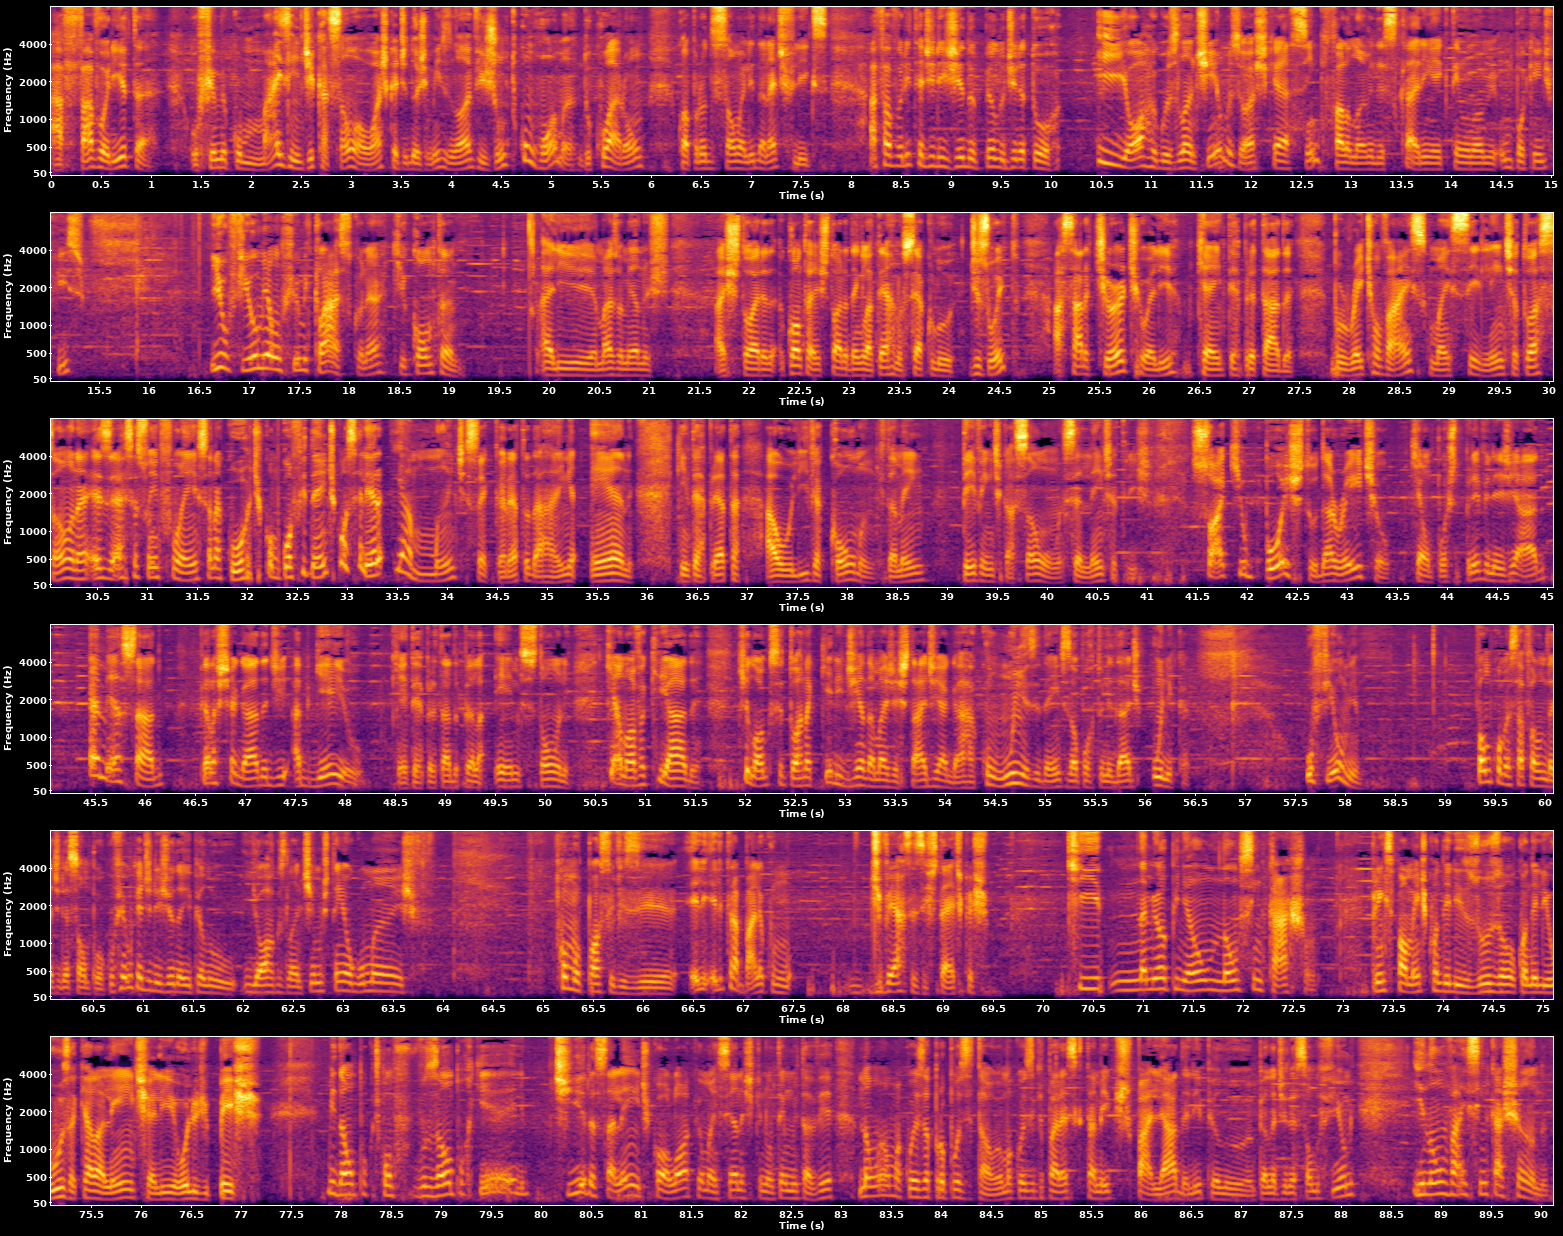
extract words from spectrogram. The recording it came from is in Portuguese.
A Favorita, o filme com mais indicação ao Oscar de 2019, junto com Roma, do Cuarón, com a produção ali da Netflix. A Favorita é dirigido pelo diretor Iorgos Lantimos, eu acho que é assim que fala o nome desse carinha aí, que tem um nome um pouquinho difícil. E o filme é um filme clássico, né, que conta ali mais ou menos a história, conta a história da Inglaterra no século XVIII. A Sarah Churchill ali, que é interpretada por Rachel Weisz, com uma excelente atuação, né, exerce a sua influência na corte como confidente, conselheira e amante secreta da rainha Anne, que interpreta a Olivia Colman, que também teve a indicação, uma excelente atriz. Só que o posto da Rachel, que é um posto privilegiado, é ameaçado pela chegada de Abigail, que é interpretada pela Emma Stone, que é a nova criada, que logo se torna queridinha da majestade e agarra com unhas e dentes a oportunidade única. O filme Vamos começar falando da direção um pouco. O filme que é dirigido aí pelo Yorgos Lantimos tem algumas. Como eu posso dizer? Ele, ele trabalha com diversas estéticas que, na minha opinião, não se encaixam. Principalmente quando eles usam. Quando ele usa aquela lente ali, olho de peixe me dá um pouco de confusão porque ele tira essa lente, coloca umas cenas que não tem muito a ver. Não é uma coisa proposital, é uma coisa que parece que está meio que espalhada ali pelo, pela direção do filme e não vai se encaixando.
